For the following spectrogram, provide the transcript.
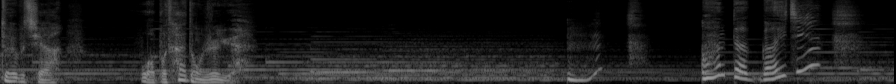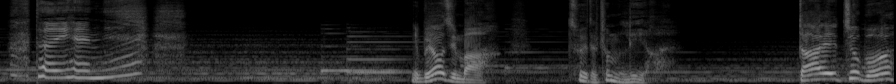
对不起啊，我不太懂日语。ん？あんた外人？大変ね你不要紧吧？醉得这么厉害。大丈夫？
